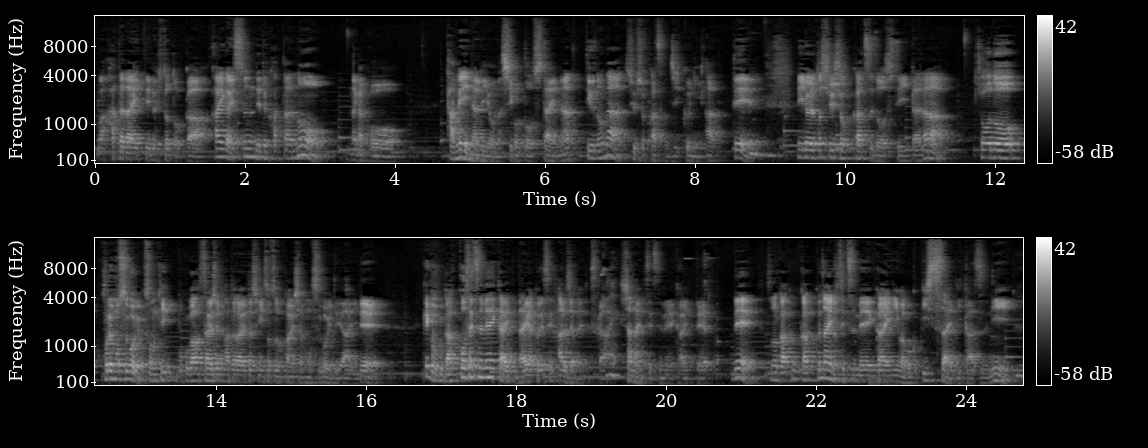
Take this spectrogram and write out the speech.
まあ、働いてる人とか、海外住んでる方の、なんかこう、ためになるような仕事をしたいなっていうのが就職活動の軸にあって、でいろいろと就職活動していたら、ちょうど、これもすごい、その日、僕が最初に働いた新卒の会社もすごい出会いで、結構僕学校説明会って大学でせあるじゃないですか。はい社内の説明会って。で、その学学区内の説明会には僕一切行かずに、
